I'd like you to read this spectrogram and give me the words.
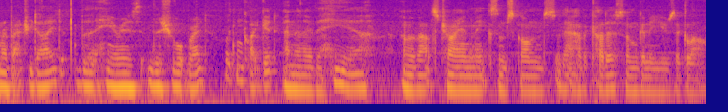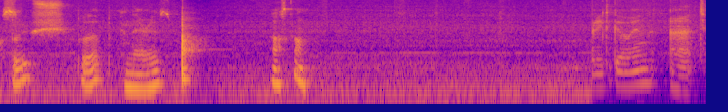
Camera battery died, but here is the shortbread, looking quite good. And then over here, I'm about to try and make some scones. I don't have a cutter, so I'm going to use a glass. Bloosh, pull up, and there is our scone. Ready to go in at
